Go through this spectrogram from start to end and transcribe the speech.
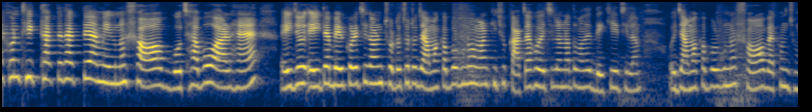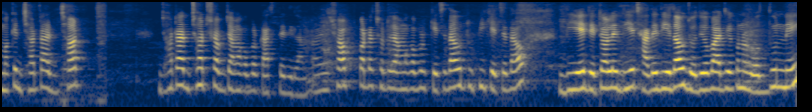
এখন ঠিক থাকতে থাকতে আমি এগুলো সব গোছাবো আর হ্যাঁ এই যে এইটা বের করেছি কারণ ছোট ছোট জামা কাপড়গুলো আমার কিছু কাঁচা হয়েছিল না তোমাদের দেখিয়েছিলাম। ওই জামা কাপড়গুলো সব এখন ঝুমাকে ঝটার ঝট ঝটার ঝট সব জামা কাপড় কাচতে দিলাম। আমি সব কটা ছোট জামা কাপড় কেচে দাও, টুপি কেচে দাও, দিয়ে ডেটলে দিয়ে ছাদে দিয়ে দাও, যদিও বা আজকে কোনো রোদ্দুর নেই।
